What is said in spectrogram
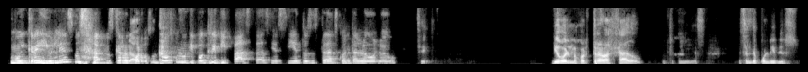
Muy creíbles, o sea, los que No. recuerdo son todos como tipo creepypastas y así, entonces te das cuenta luego, luego. Sí. Digo, el mejor trabajado, entre comillas, es el de Polibius.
